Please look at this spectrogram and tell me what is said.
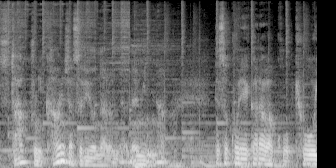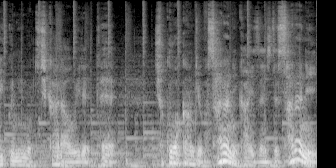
スタッフに感謝するようになるんだよねみんな。でそこからはこう教育にも力を入れて職場環境がさらに改善してさらに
